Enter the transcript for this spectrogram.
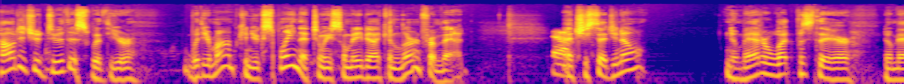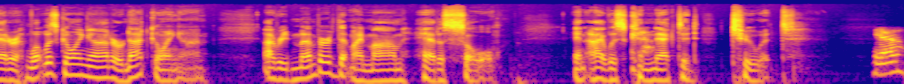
How did you do this with your with your mom? Can you explain that to me so maybe I can learn from that?" Yeah. And she said, "You know, no matter what was there, no matter what was going on or not going on, I remembered that my mom had a soul, and I was connected to it." Yeah.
